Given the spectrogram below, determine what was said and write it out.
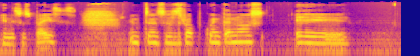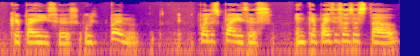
en esos países. Entonces, Rob, cuéntanos eh, qué países, bueno, cuáles países, en qué países has estado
